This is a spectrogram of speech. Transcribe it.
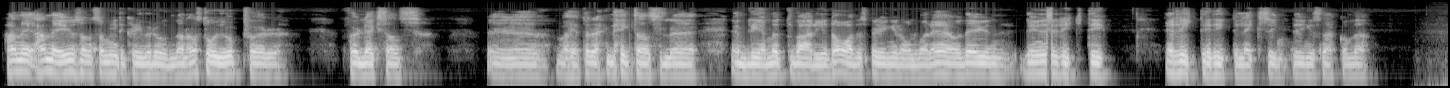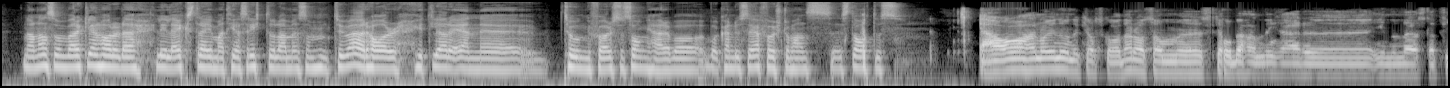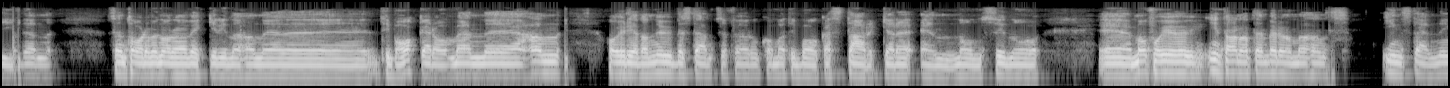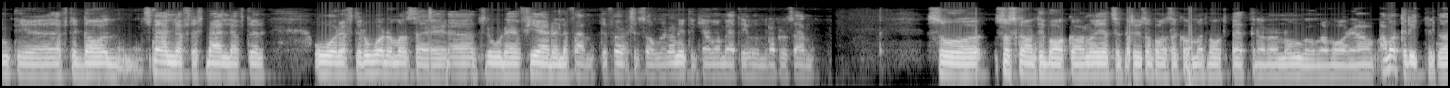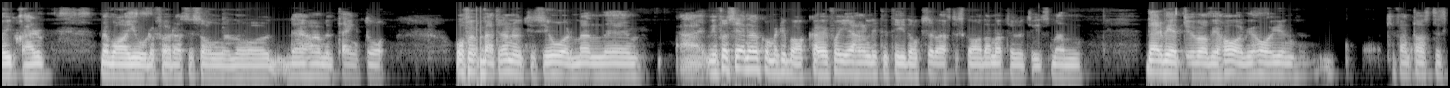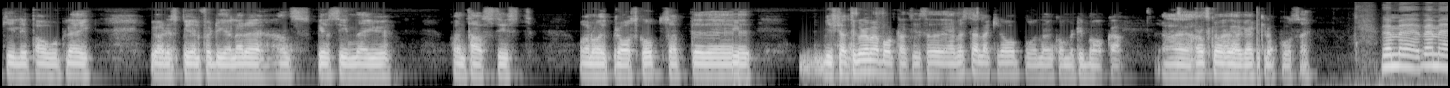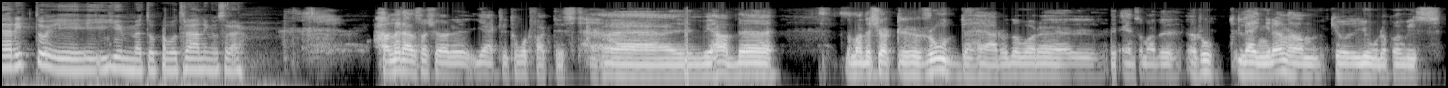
han, är, han är ju en sån som inte kliver undan. Han står ju upp för, för Leksands eh, vad heter det, Leksands eh, emblemet varje dag. Det spelar ingen roll vad det är och det är ju en, det är en riktig, en riktig, riktig Leksing. Det är inget snack om det. En annan som verkligen har det där lilla extra är Mattias Rittola, men som tyvärr har ytterligare en eh, tung försäsong här. Vad, vad kan du säga först om hans status? Ja, han har ju en underkroppsskada då som eh, ska få behandling här eh, inom nästa tiden. Sen tar det väl några veckor innan han är eh, tillbaka då, men eh, han har ju redan nu bestämt sig för att komma tillbaka starkare än någonsin. Och, eh, man får ju inte annat än berömma hans inställning till efter dag, smäll efter smäll efter år efter år om man säger. Jag tror det är fjärde eller femte försäsongen han inte kan vara med till 100 procent. Så, så ska han tillbaka. Han har gett sig tusan på att han ska komma tillbaka bättre än han någon gång har varit. Han, han var inte riktigt nöjd själv med vad han gjorde förra säsongen och det har han väl tänkt att, att förbättra nu tills i år. Men eh, vi får se när han kommer tillbaka. Vi får ge han lite tid också då efter skadan naturligtvis. Men där vet vi vad vi har. Vi har ju en fantastisk kille i powerplay. Vi har en spelfördelare. Hans spelsinne är ju fantastiskt. Och han har ett bra skott så att eh, vi ska inte glömma bort att vi ska även ställa krav på när han kommer tillbaka. Eh, han ska ha höga krav på sig. Vem är, vem är Ritto i, i gymmet och på träning och sådär? Han är den som kör jäkligt hårt faktiskt. Eh, vi hade de hade kört rodd här och då var det en som hade rott längre än han gjorde på en viss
